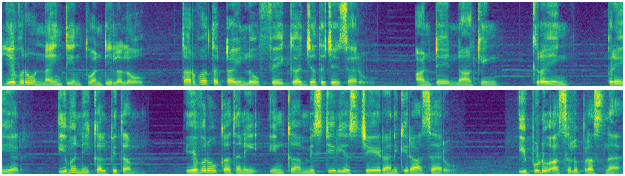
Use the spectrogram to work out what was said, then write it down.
ఎవరో నైన్టీన్ ట్వంటీలలో తర్వాత టైంలో ఫేక్గా జత చేశారు. అంటే నాకింగ్ క్రయింగ్ ప్రేయర్ ఇవన్నీ కల్పితం. ఎవరో కథని ఇంకా మిస్టీరియస్ చేయడానికి రాశారు. ఇప్పుడు అసలు ప్రశ్న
